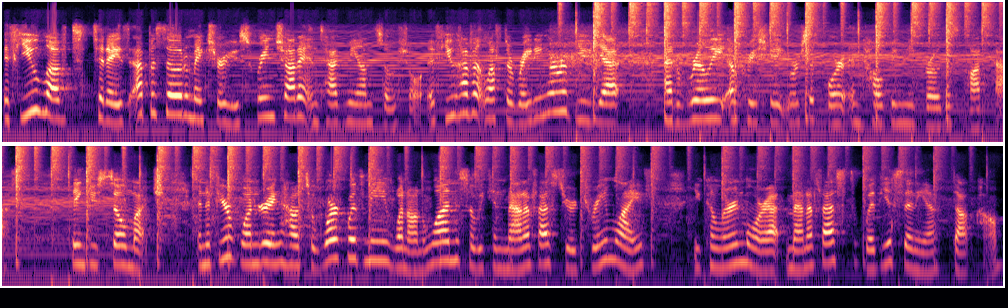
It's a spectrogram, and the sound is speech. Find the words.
If you loved today's episode, make sure you screenshot it and tag me on social. If you haven't left a rating or review yet, I'd really appreciate your support in helping me grow this podcast. Thank you so much. And if you're wondering how to work with me one on one so we can manifest your dream life, you can learn more at manifestwithyesenia.com.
